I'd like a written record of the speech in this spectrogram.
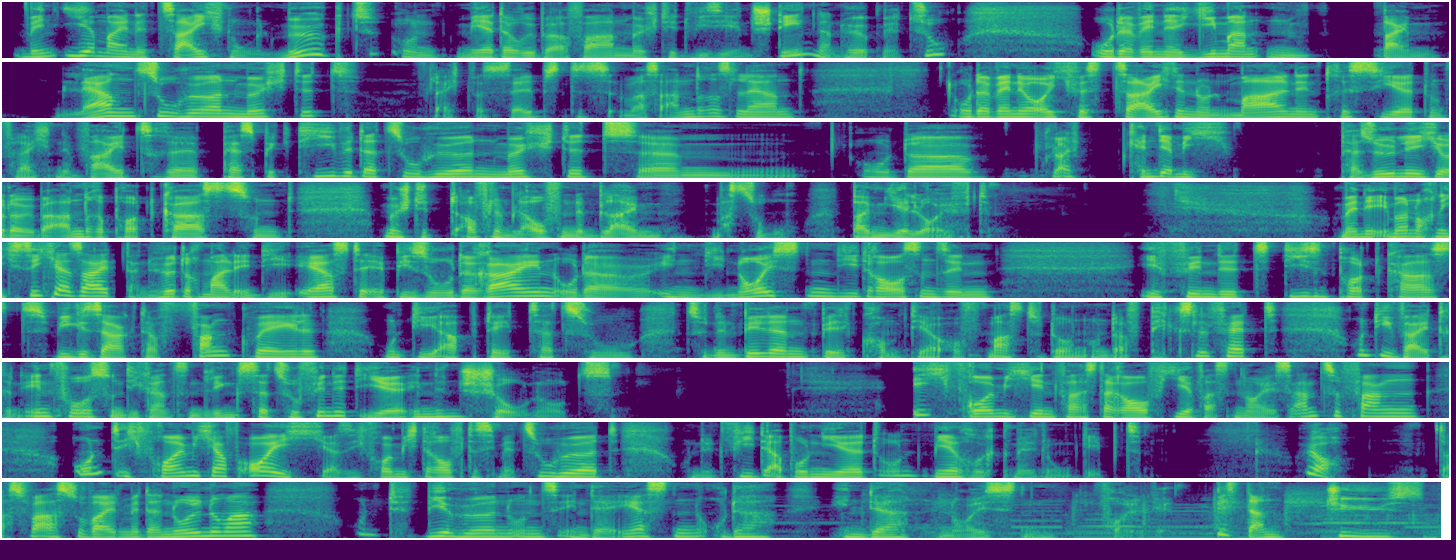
Wenn ihr meine Zeichnungen mögt und mehr darüber erfahren möchtet, wie sie entstehen, dann hört mir zu. Oder wenn ihr jemanden beim Lernen zuhören möchtet vielleicht was selbst, was anderes lernt. Oder wenn ihr euch fürs Zeichnen und Malen interessiert und vielleicht eine weitere Perspektive dazu hören möchtet. Ähm, oder vielleicht kennt ihr mich persönlich oder über andere Podcasts und möchtet auf dem Laufenden bleiben, was so bei mir läuft. Wenn ihr immer noch nicht sicher seid, dann hört doch mal in die erste Episode rein oder in die neuesten, die draußen sind. Ihr findet diesen Podcast, wie gesagt, auf Funkwhale und die Updates dazu zu den Bildern bekommt ihr auf Mastodon und auf Pixelfed und die weiteren Infos und die ganzen Links dazu findet ihr in den Show Notes. Ich freue mich jedenfalls darauf, hier was Neues anzufangen und ich freue mich auf euch. Also ich freue mich darauf, dass ihr mir zuhört und den Feed abonniert und mir Rückmeldungen gibt. Das war's soweit mit der Nullnummer und wir hören uns in der ersten oder in der neuesten Folge. Bis dann. Tschüss.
